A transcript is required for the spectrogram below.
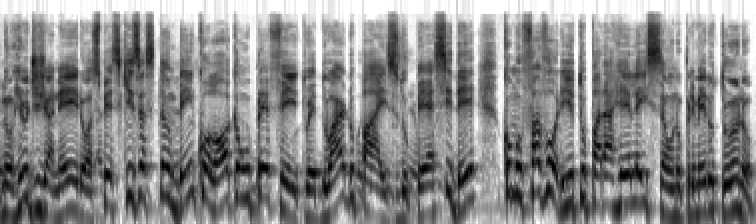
No Rio de Janeiro, as pesquisas também colocam o prefeito Eduardo Paes, do PSD, como favorito para a reeleição no primeiro turno.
